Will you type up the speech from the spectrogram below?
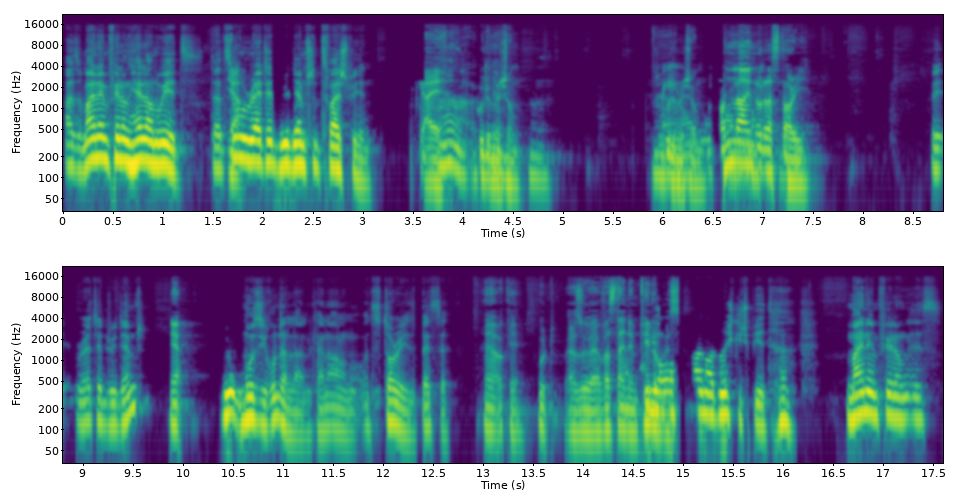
Also meine Empfehlung Hell on Wheels. Dazu Ja. Red Dead Redemption 2 spielen. Geil. Ah, okay. Gute Mischung. Hm. Gute Mischung. Online oder Story? Red Dead Redemption? Ja. Muss ich runterladen, keine Ahnung. Und Story ist das Beste. Ja, okay. Gut. Also, ja, was deine Empfehlung ist. zweimal durchgespielt. Meine Empfehlung ist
